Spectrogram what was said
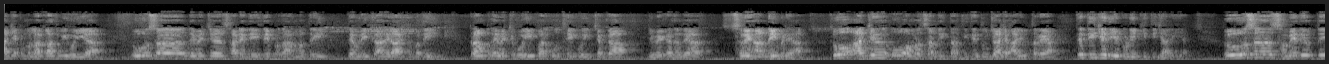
ਅੱਜ ਇੱਕ ਮੁਲਾਕਾਤ ਵੀ ਹੋਈ ਆ। ਉਸ ਦੇ ਵਿੱਚ ਸਾਡੇ ਦੇਸ਼ ਦੇ ਪ੍ਰਧਾਨ ਮੰਤਰੀ ਤੇ ਅਮਰੀਕਾ ਦੇ ਰਾਸ਼ਟਰਪਤੀ ਟਰੰਪ ਦੇ ਵਿੱਚ ਹੋਈ, ਪਰ ਉੱਥੇ ਕੋਈ ਚੰਗਾ, ਜਿਵੇਂ ਕਹਿੰਦੇ ਹੁੰਦੇ ਆ, ਸੁਨੇਹਾ ਨਹੀਂ ਮਿਲਿਆ। ਸੋ ਅੱਜ ਉਹ ਅੰਮ੍ਰਿਤਸਰ ਦੀ ਧਰਤੀ ਤੇ ਦੂਜਾ ਜਹਾਜ਼ ਉਤਰ ਰਿਹਾ ਤੇ ਤੀਜੇ ਦੀ ਕੁੜੀ ਕੀਤੀ ਜਾ ਰਹੀ ਹੈ ਉਸ ਸਮੇਂ ਦੇ ਉੱਤੇ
